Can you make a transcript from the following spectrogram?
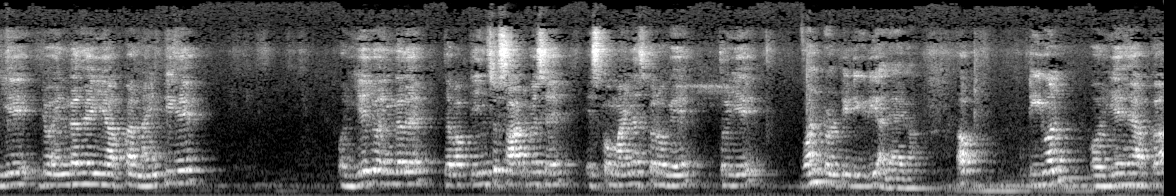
ये जो एंगल है, ये आपका 90 है। और ये जो एंगल है, जब आप 360 में से इसको माइनस करोगे तो ये 120 डिग्री आ जाएगा। अब T1 और ये है आपका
